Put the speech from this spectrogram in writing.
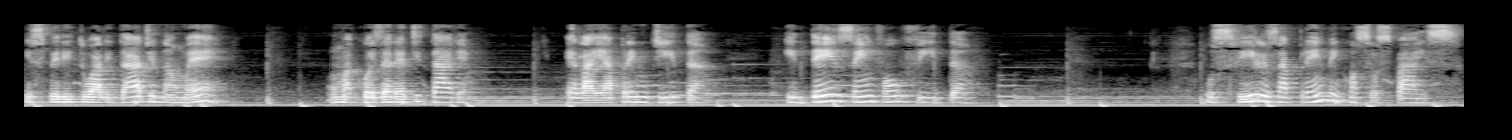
Espiritualidade não é uma coisa hereditária, ela é aprendida e desenvolvida. Os filhos aprendem com seus pais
